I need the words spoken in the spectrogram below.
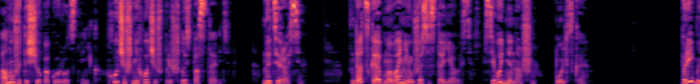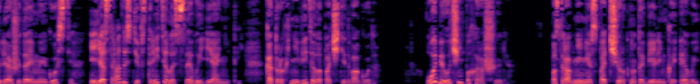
А может, еще какой родственник. Хочешь, не хочешь, пришлось поставить. На террасе. Датское обмывание уже состоялось. Сегодня наше, польское. Прибыли ожидаемые гости, и я с радостью встретилась с Эвой и Анитой, которых не видела почти два года. Обе очень похорошели. По сравнению с подчеркнуто беленькой Эвой,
